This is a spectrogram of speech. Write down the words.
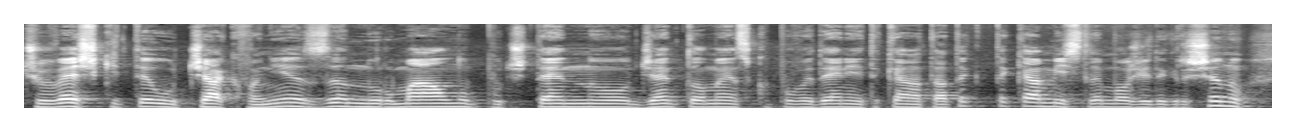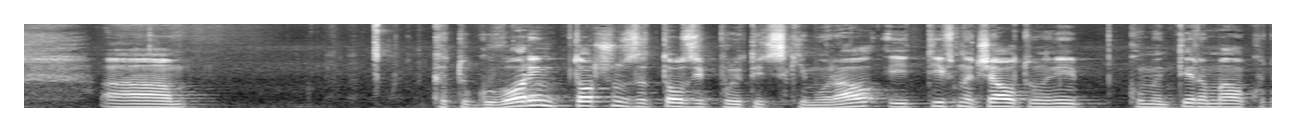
човешките очаквания за нормално, почтенно, джентълменско поведение и така нататък. Така мисля, може и да греша, но а, като говорим точно за този политически морал и ти в началото нали, коментира малко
